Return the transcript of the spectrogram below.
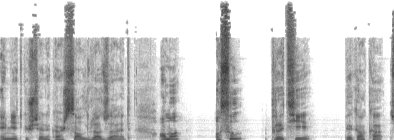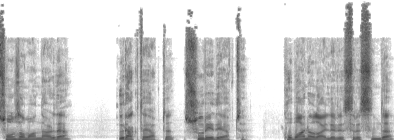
Emniyet güçlerine karşı saldırılar düzenledi. Ama asıl pratiği PKK son zamanlarda Irak'ta yaptı, Suriye'de yaptı. Kobani olayları sırasında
